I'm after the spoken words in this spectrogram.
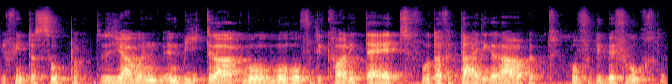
ich finde das super. Das ist auch ein, ein Beitrag, wo, wo hoffentlich die Qualität von der Verteidigerarbeit hoffentlich befruchtet.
